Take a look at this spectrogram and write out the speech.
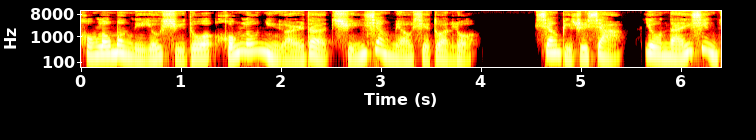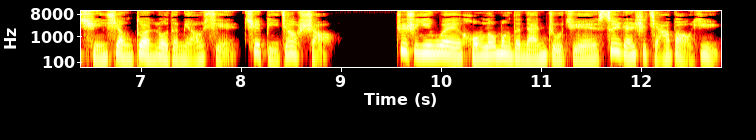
红楼梦》里有许多红楼女儿的群像描写段落，相比之下，有男性群像段落的描写却比较少。这是因为《红楼梦》的男主角虽然是贾宝玉，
